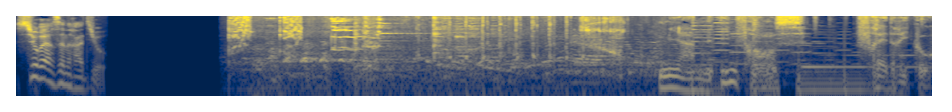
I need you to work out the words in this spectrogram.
sur RZN Radio. Miam in France, Frédérico.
